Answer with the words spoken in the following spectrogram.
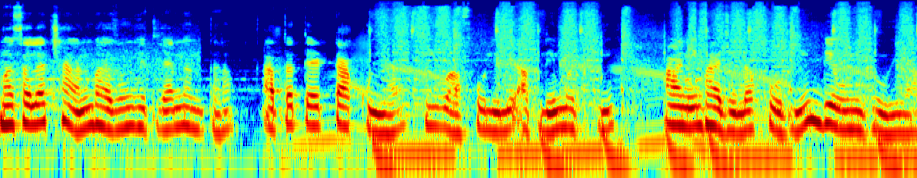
मसाला छान भाजून घेतल्यानंतर आता त्यात टाकूया ही वाफवलेली आपली मटकी आणि भाजीला फोडणी देऊन घेऊया.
